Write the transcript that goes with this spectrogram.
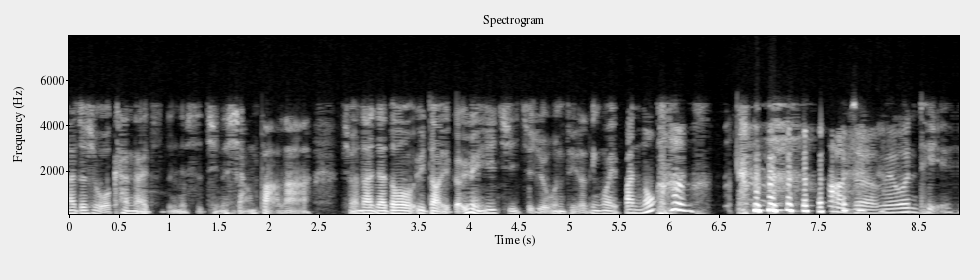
那这是我看待这件事情的想法啦。希望大家都遇到一个愿意一起解决问题的另外一半哦。好的，没问题。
